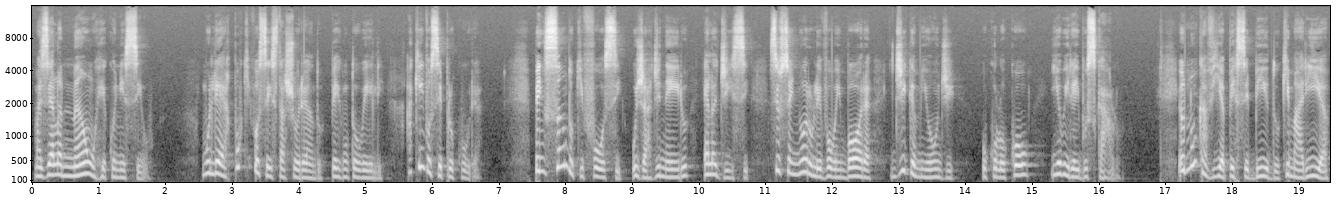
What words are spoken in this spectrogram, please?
mas ela não o reconheceu. Mulher, por que você está chorando? perguntou ele. A quem você procura? Pensando que fosse o jardineiro, ela disse: Se o senhor o levou embora, diga-me onde o colocou e eu irei buscá-lo. Eu nunca havia percebido que Maria,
